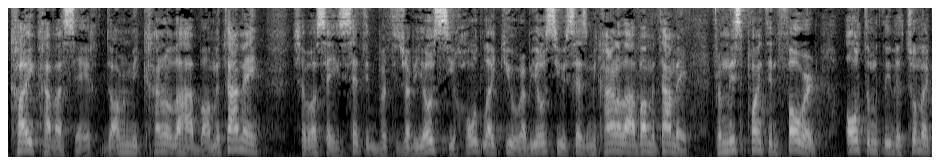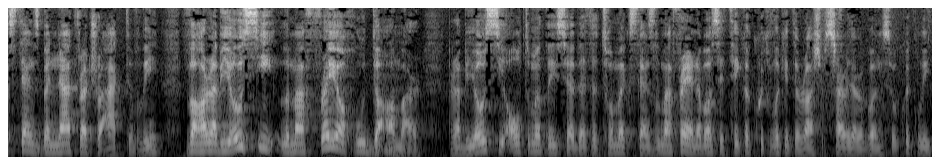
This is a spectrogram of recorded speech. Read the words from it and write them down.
Kai kavasech, da'amar mikano lahaba metame. Shabbos he said to but Rabbi Yossi, hold like you. Rabbi Yossi who says, mikano lahaba metame. From this point in forward, ultimately the tumah extends, but not retroactively. V'ha Rabbi Yossi hu da'amar. But Rabbi Yossi ultimately said that the tumah extends lemafreya. And Rabbi say, take a quick look at the Rosh. I'm sorry that we're going so quickly,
